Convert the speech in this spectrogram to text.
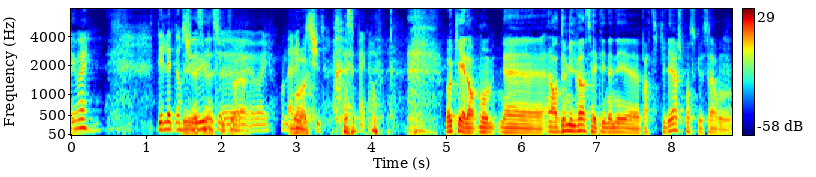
des- ouais, des lettres d'insultes. insultes, voilà. ouais, on a Bon, l'habitude. c'est pas grave. Ok, alors bon, euh, alors 2020 ça a été une année euh, particulière. Je pense que ça on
